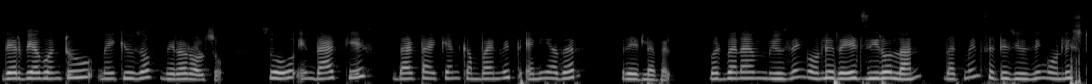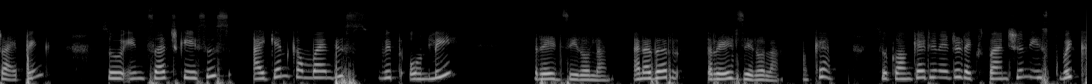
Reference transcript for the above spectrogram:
There we are going to make use of mirror also. So in that case that I can combine with any other RAID level. But when I'm using only RAID 0 LUN that means it is using only striping. So in such cases I can combine this with only RAID 0 LUN another RAID 0 LUN okay so concatenated expansion is quick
